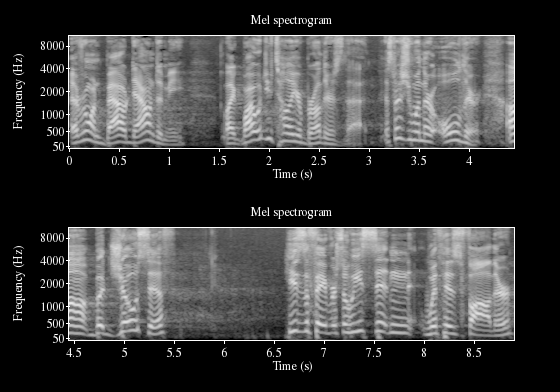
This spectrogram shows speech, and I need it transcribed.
everyone bowed down to me. Like, why would you tell your brothers that, especially when they're older?" Uh, but Joseph He's the favorite, so he's sitting with his father,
